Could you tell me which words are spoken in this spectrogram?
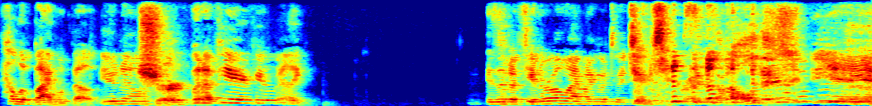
hella Bible belt, you know. Sure. But up here, people are like, "Is it a funeral? Why am I going to a church?" Right, a holiday or something? Yeah, yeah,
